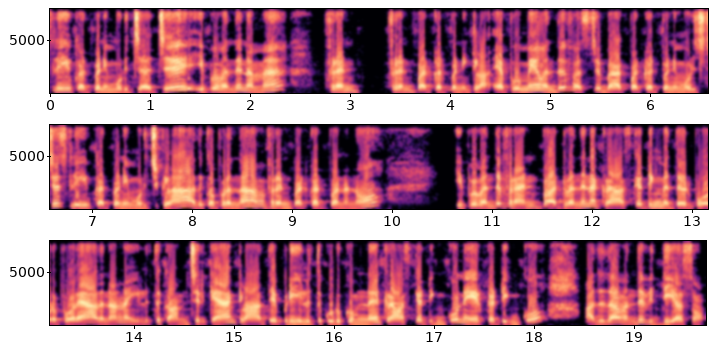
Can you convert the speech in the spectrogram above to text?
ஸ்லீவ் கட் பண்ணி முடிச்சாச்சு. இப்போ வந்து நம்ம ஃப்ரண்ட் ஃப்ரண்ட் பார்ட் கட் பண்ணிக்கலாம். எப்போவுமே வந்து ஃபஸ்ட்டு பேக் பார்ட் கட் பண்ணி முடிச்சுட்டு ஸ்லீவ் கட் பண்ணி முடிச்சுக்கலாம். அதுக்கப்புறம் தான் நம்ம ஃப்ரண்ட் பார்ட் கட் பண்ணணும். இப்போ வந்து ஃப்ரண்ட் பார்ட் வந்து நான் கிராஸ் கட்டிங் மெத்தட் போட போகிறேன் அதனால் நான் இழுத்து காமிச்சிருக்கேன். கிளாத் எப்படி இழுத்து கொடுக்கும்னு கிராஸ் கட்டிங்க்கும் நேர் கட்டிங்க்கும் அதுதான் வந்து வித்தியாசம்.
